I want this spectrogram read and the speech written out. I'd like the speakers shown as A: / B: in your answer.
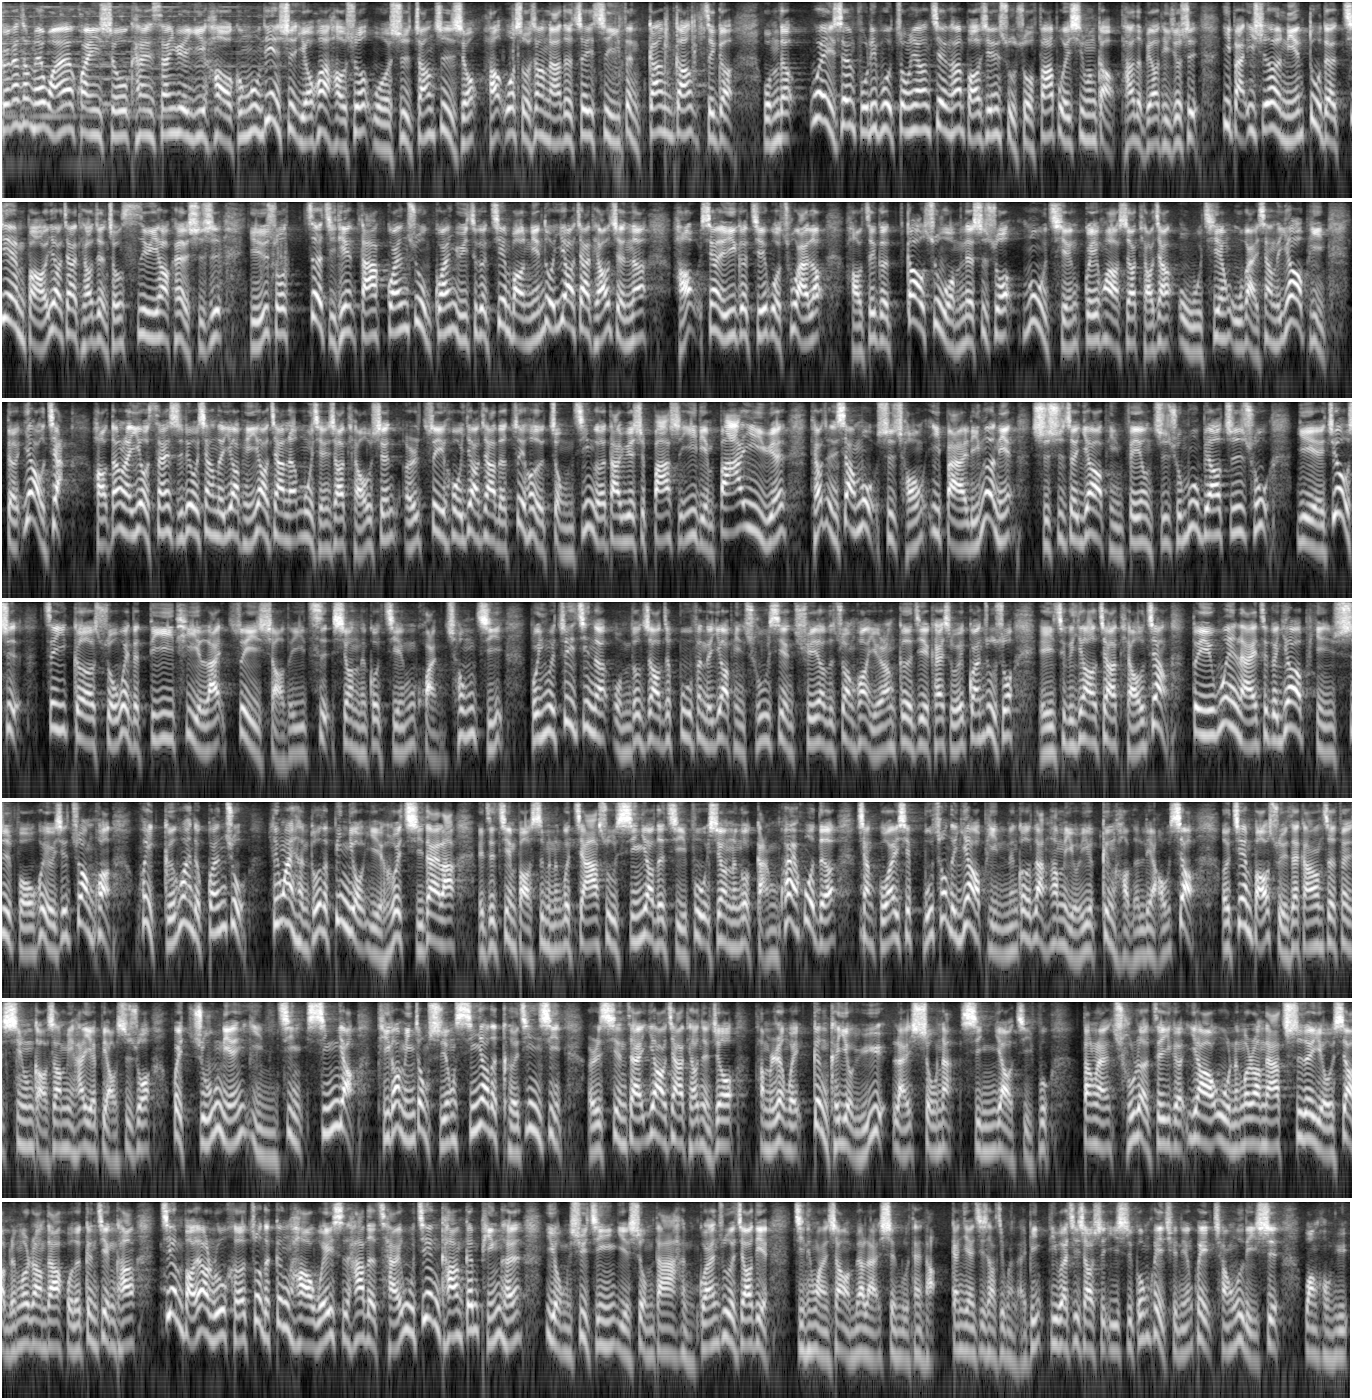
A: 各位观众朋友，晚安，欢迎收看三月一号公共电视《有话好说》，我是张志雄。好，我手上拿的这是一份刚刚这个我们的卫生福利部中央健康保险署所发布的新闻稿，它的标题就是一百一十二年度的健保药价调整从四月一号开始实施，也就是说这几天大家关注关于这个健保年度药价调整呢，好，现在有一个结果出来了。好，这个告诉我们的是说，目前规划是要调降五千五百项的药品的药价。好，当然也有三十六项的药品药价呢，目前是要调升，而最后药价的最后的总金额大约是八十一点八亿元。调整项目是从一百零二年实施这药品费用支出目标支出，也就是这一个所谓的第一替来最少的一次，希望能够减缓冲击。不过因为最近呢，我们都知道这部分的药品出现缺药的状况，也让各界开始会关注说，诶，这个药价调降对于未来这个药品是否会有一些状况，会格外的关注。另外很多的病友也。也会期待啦，哎，这健保是不是能够加速新药的给付？希望能够赶快获得像国外一些不错的药品，能够让他们有一个更好的疗效。而健保署也在刚刚这份新闻稿上面，他也表示说，会逐年引进新药，提高民众使用新药的可进性。而现在药价调整之后，他们认为更可以有余裕来收纳新药给付。当然，除了这一个药物能够让大家吃的有效，能够让大家活得更健康，健保要如何做得更好，维持它的财务健康跟平衡，永续经营也是我们大家很关注的焦点。今天晚上我们要来深入探讨。赶紧来介绍今晚来宾，第一位介绍是医师工会全年会常务理事王红玉。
